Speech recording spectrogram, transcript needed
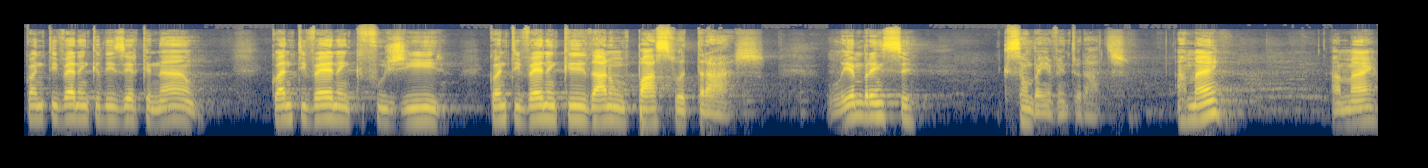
quando tiverem que dizer que não, quando tiverem que fugir, quando tiverem que dar um passo atrás, lembrem-se que são bem-aventurados. Amém? Amém?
